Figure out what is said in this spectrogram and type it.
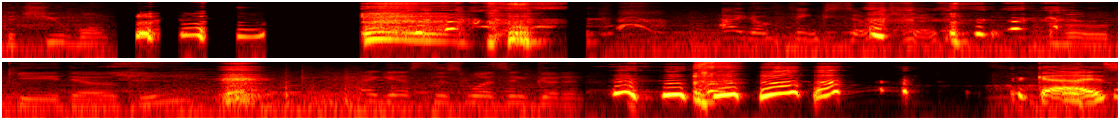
that you won't. I don't think so, kid. Okie dokie. I guess this wasn't good enough. Guys,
